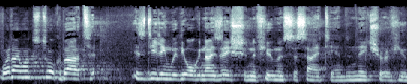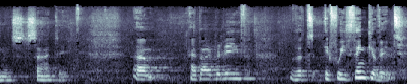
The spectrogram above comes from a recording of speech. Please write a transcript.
What I want to talk about is dealing with the organization of human society and the nature of human society. Um, and I believe that if we think of it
